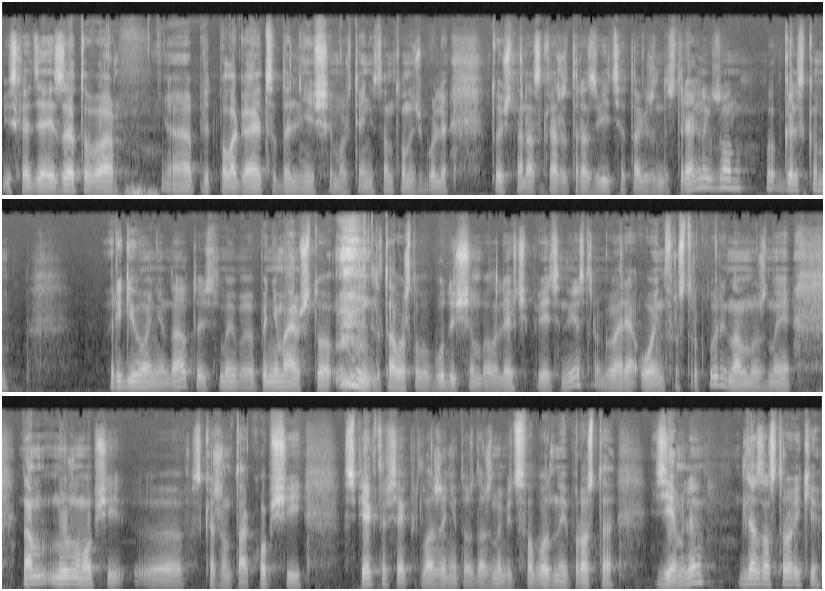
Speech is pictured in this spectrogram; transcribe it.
исходя из этого э, предполагается дальнейшее, может, Янис Антонович более точно расскажет, развитие также индустриальных зон в Латгальском регионе, да, то есть мы понимаем, что для того, чтобы в будущем было легче приехать инвестору, говоря о инфраструктуре, нам нужны, нам нужен общий, э, скажем так, общий спектр всех предложений, то есть должны быть свободные просто земли, для застройки,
